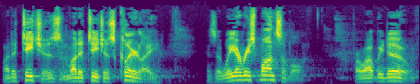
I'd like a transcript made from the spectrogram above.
what it teaches and what it teaches clearly is that we are responsible for what we do.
